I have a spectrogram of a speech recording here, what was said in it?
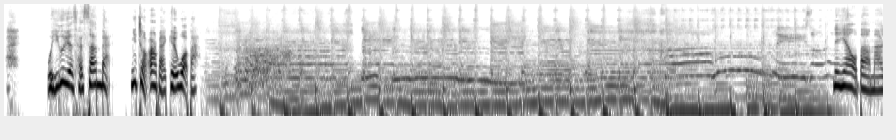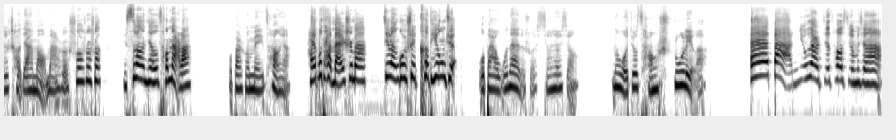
哎，我一个月才三百，你整二百给我吧。那天我爸我妈就吵架嘛，我妈说：说说说，你私房钱都藏哪了？我爸说没藏呀，还不坦白是吗？今晚给我睡客厅去。我爸无奈的说：行行行，那我就藏书里了。哎，爸，你有点节操行不行啊？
